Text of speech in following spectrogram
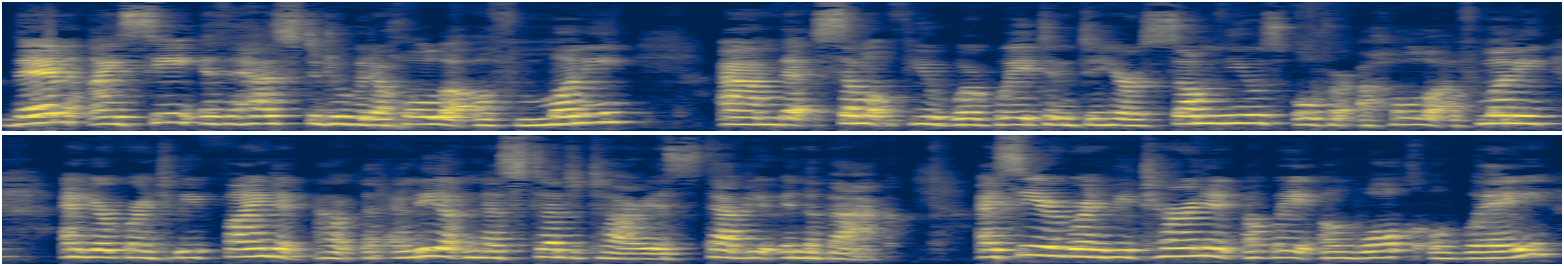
Then I see it has to do with a whole lot of money. Um, that some of you were waiting to hear some news over a whole lot of money and you're going to be finding out that a Leo and a Sagittarius stab you in the back. I see you're going to be turning away and walk away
